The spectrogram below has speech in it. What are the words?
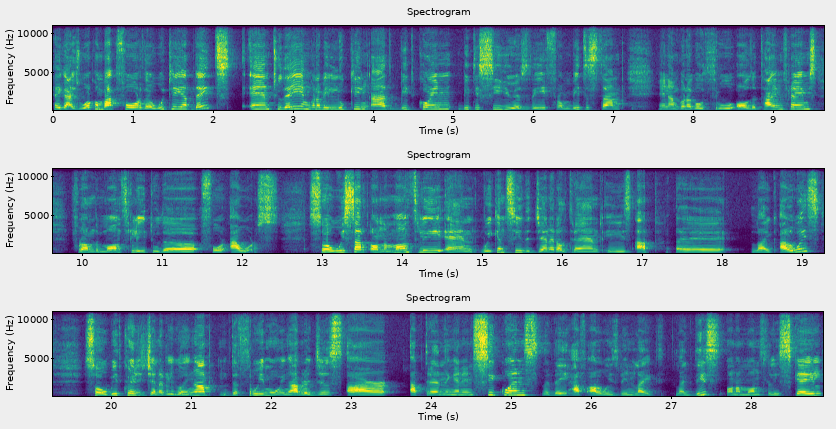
Hey guys, welcome back for the weekly updates. And today I'm going to be looking at Bitcoin, BTC USD from Bitstamp and I'm going to go through all the time frames from the monthly to the 4 hours. So we start on the monthly and we can see the general trend is up uh, like always. So Bitcoin is generally going up. The three moving averages are uptrending and in sequence. They have always been like, like this on a monthly scale.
